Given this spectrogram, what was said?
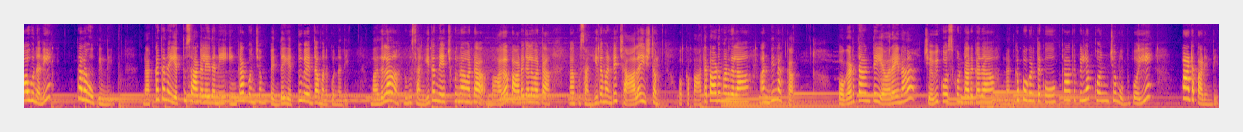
అవునని తల ఊపింది. నక్క తన ఎత్తు సాగలేదని ఇంకా కొంచెం పెద్ద ఎత్తు వేద్దామనుకున్నది. మరలా నువ్వు సంగీతం నేర్చుకున్నావట బాగా పాడగలవట నాకు సంగీతం అంటే చాలా ఇష్టం ఒక్క పాట పాడు మరదలా అంది నక్క. పొగడతా అంటే ఎవరైనా చెవి కోసుకుంటారు కదా నక్క పొగడతకు కాకపిల్ల కొంచెం ఉబ్బిపోయి పాట పాడింది.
